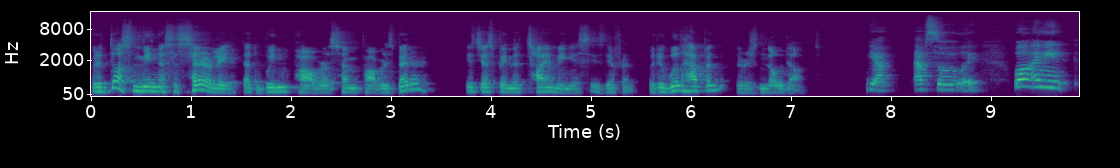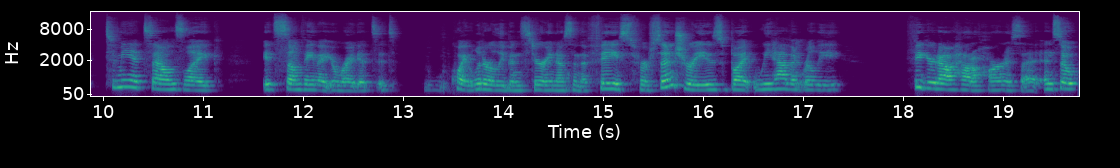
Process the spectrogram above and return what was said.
but it doesn't mean necessarily that wind power or sun power is better. It's just been the timing is is different, but it will happen. There is no doubt. Yeah, absolutely. Well, I mean, to me, it sounds like it's something that you're right. It's it's quite literally been staring us in the face for centuries, but we haven't really figured out how to harness it. And so,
